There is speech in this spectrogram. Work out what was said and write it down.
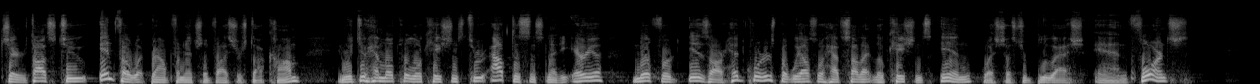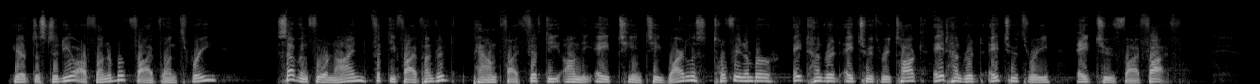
Share your thoughts to info at brownfinancialadvisors.com. And we do have multiple locations throughout the Cincinnati area. Milford is our headquarters, but we also have satellite locations in Westchester, Blue Ash, and Florence. Here at the studio, our phone number 513 749 5500 pound 550 on the AT&T wireless toll free number 800 823 talk 800 823 8255.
